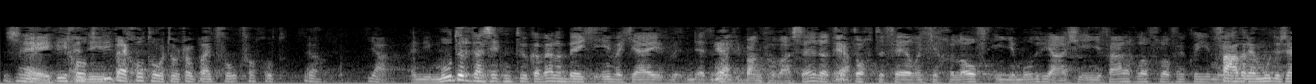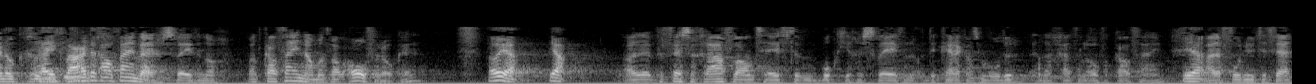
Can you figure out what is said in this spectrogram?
Dus nee, wie, God, die... bij God hoort, hoort ook bij het volk van God. Ja. Ja, en die moeder, daar zit natuurlijk al wel een beetje in wat jij net een Ja. beetje bang voor was. Hè? Dat je Ja. toch te veel, want je gelooft in je moeder. Ja, als je in je vader gelooft, geloof je ook in je moeder. Vader en moeder zijn ook Daar heeft gelijkwaardig. Calvijn bijgeschreven nog. Want Calvijn nam het wel over ook, hè? Oh ja, ja. Uh, professor Graafland heeft een boekje geschreven, De Kerk als Moeder, en dat gaat dan over Calvijn. Ja. Maar dat voert nu te ver,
